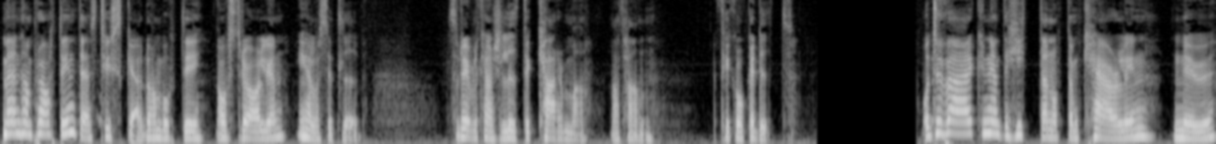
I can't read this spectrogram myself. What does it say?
Men han pratar inte ens tyska då han bott i Australien i hela sitt liv. Så det är väl kanske lite karma att han fick åka dit. Och tyvärr kunde jag inte hitta något om Caroline nu.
